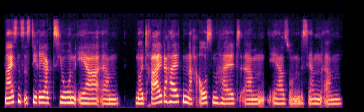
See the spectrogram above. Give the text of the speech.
Meistens ist die Reaktion eher ähm, neutral gehalten, nach außen halt ähm, eher so ein bisschen ähm,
